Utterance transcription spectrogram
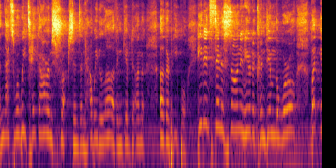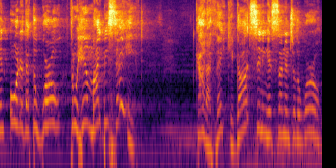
And that's where we take our instructions and how we love and give to other, people. He didn't send his son in here to condemn the world, but in order that the world through him might be saved. God, I thank you. God sending his son into the world,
